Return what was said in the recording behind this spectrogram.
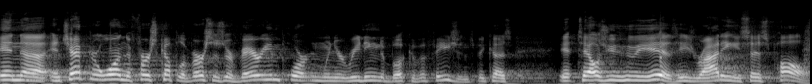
in, uh, in chapter 1, the first couple of verses are very important when you're reading the book of Ephesians because it tells you who he is. He's writing, he says, Paul.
